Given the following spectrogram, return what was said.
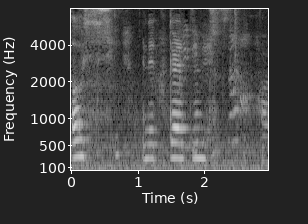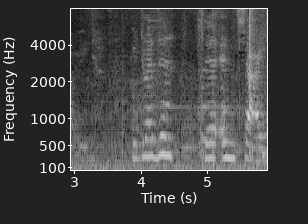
Oh, see, and it doesn't hide. It doesn't get inside.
